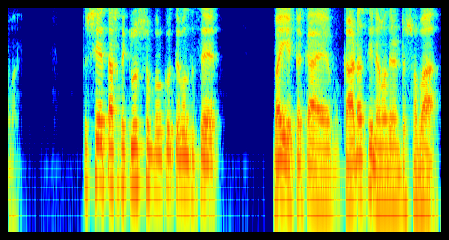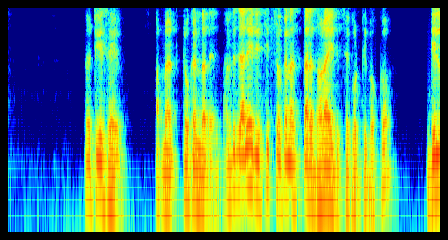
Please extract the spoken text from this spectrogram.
আমার। তো সে তার সাথে ক্লোজ সম্পর্ক করতে বলতেছে, ভাই, একটা কার্ড আছে না, আমাদের একটা সভা। ঠিক আছে, আপনার টোকেনটা দেন। আমি তো জানি রিসিপ্ট টোকেন আছে, তারা ধরাই দিছে কর্তৃপক্ষ। দিল।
